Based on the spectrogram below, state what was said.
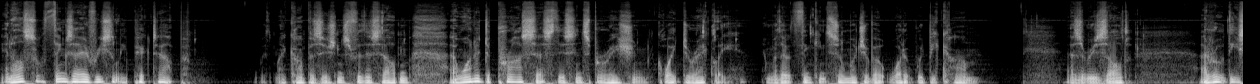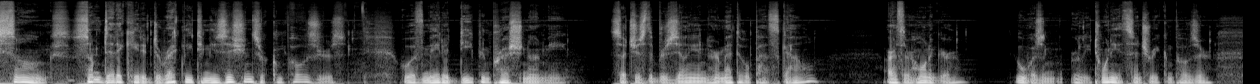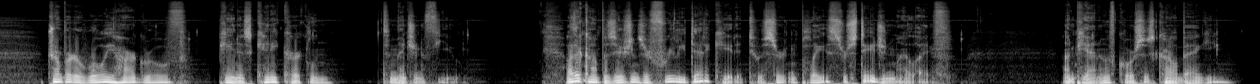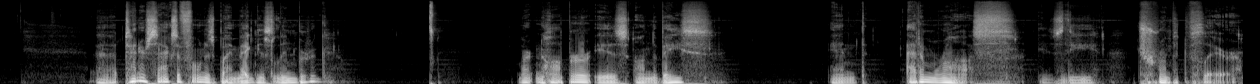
and also things I have recently picked up. With my compositions for this album, I wanted to process this inspiration quite directly and without thinking so much about what it would become. As a result, I wrote these songs, some dedicated directly to musicians or composers who have made a deep impression on me, such as the Brazilian Hermeto Pascoal, Arthur Honegger, who was an early 20th century composer, trumpeter Roy Hargrove, pianist Kenny Kirkland, to mention a few. Other compositions are freely dedicated to a certain place or stage in my life. On piano, of course, is Carl Bagge. Uh, tenor saxophone is by Magnus Lindberg. Martin Hopper is on the bass. And Adam Ross is the trumpet player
